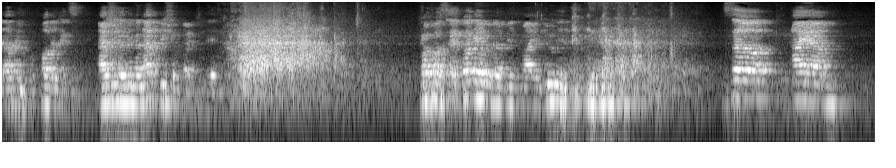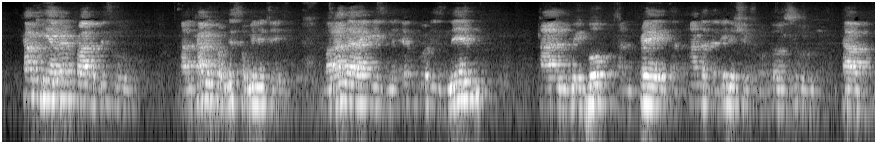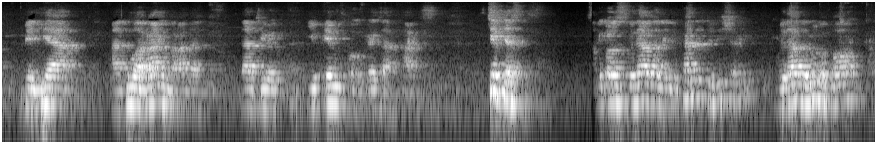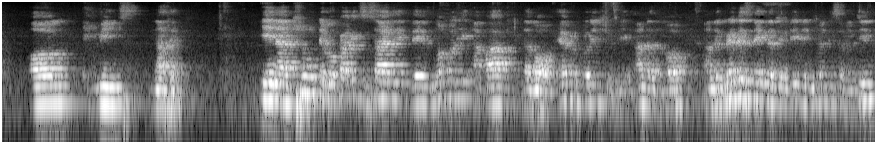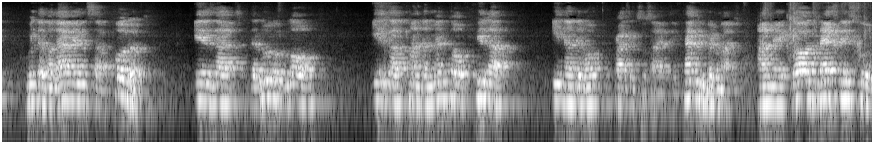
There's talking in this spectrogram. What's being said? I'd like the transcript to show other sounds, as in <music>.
up in politics. I should have been an archbishop by today. Professor Godia would have been my junior. <laughs> so I am coming here very proud of this school and coming from this community. Maranda is in everybody's name, and we hope and pray that under the leadership of those who have been here and who are running Maranda, that you, you aim for greater heights. Chief Justice, because without an independent judiciary, without the rule of law, all means nothing. In a true democratic society, there is nobody above the law. Everybody should be under the law. And the greatest thing that we did in 2017, which the Malawians have followed, is that the rule of law is a fundamental pillar in a democratic society. Thank you very much. And may God bless this school.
